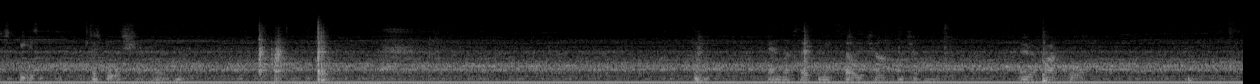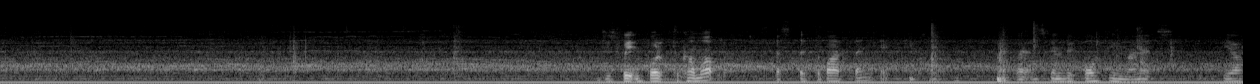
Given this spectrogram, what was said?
Just beat his, just beat the shit out of him. And that's like me the championship. Out hardcore. Just waiting for it to come up. That's, that's the bad thing. It keeps happening. Right, it's gonna be 14 minutes here.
